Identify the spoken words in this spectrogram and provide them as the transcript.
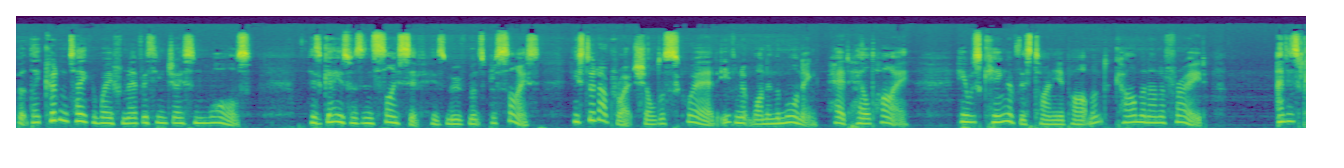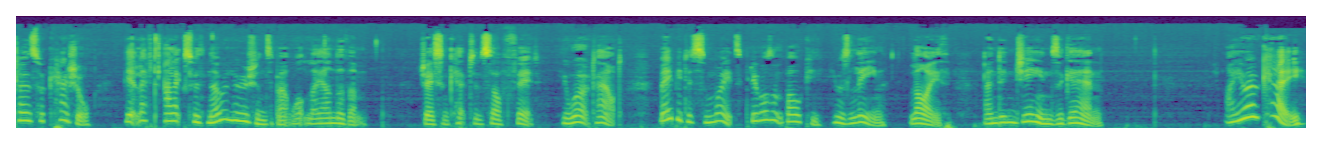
but they couldn't take away from everything Jason was. His gaze was incisive, his movements precise. He stood upright, shoulders squared, even at one in the morning, head held high. He was king of this tiny apartment, calm and unafraid. And his clothes were casual, yet left Alex with no illusions about what lay under them. Jason kept himself fit. He worked out. Maybe did some weights, but he wasn't bulky. He was lean, lithe, and in jeans again. Are you okay?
